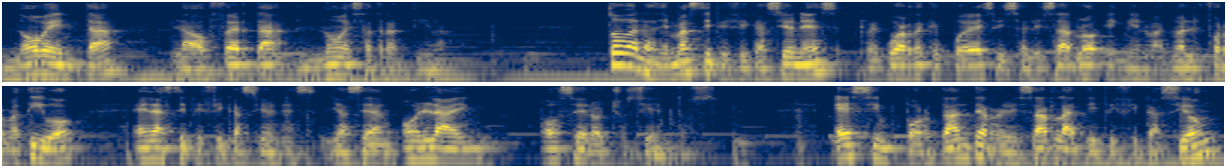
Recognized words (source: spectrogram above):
90, la oferta no es atractiva. Todas las demás tipificaciones, recuerda que puedes visualizarlo en el manual formativo en las tipificaciones, ya sean online o 0800. Es importante realizar la tipificación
